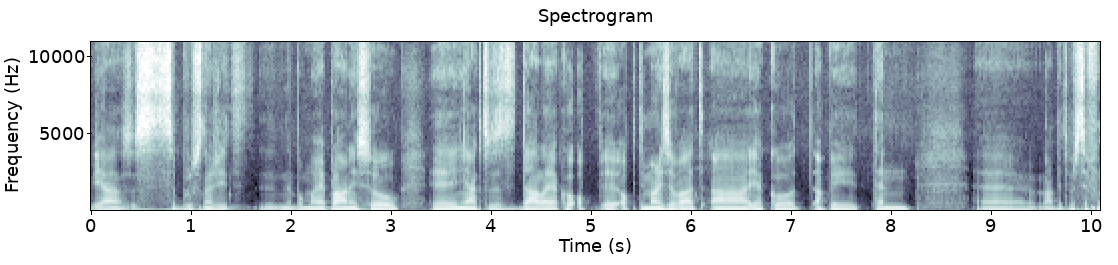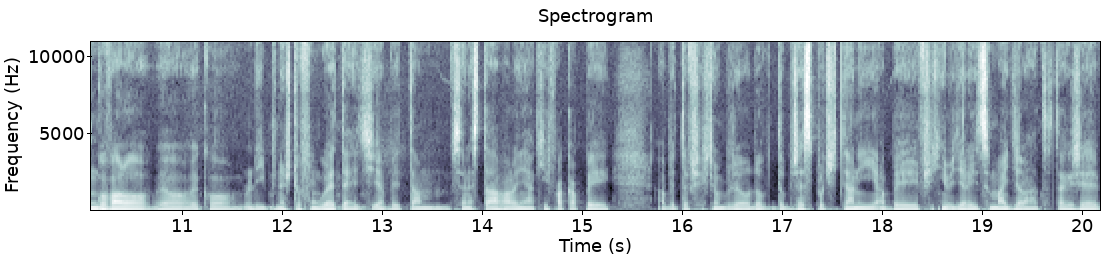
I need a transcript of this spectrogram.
já se budu snažit, nebo moje plány jsou eh, nějak to dále jako op, eh, optimalizovat a jako aby ten aby to prostě fungovalo jo, jako líp, než to funguje teď, aby tam se nestávaly nějaký fuck upy, aby to všechno bylo do, dobře spočítané, aby všichni viděli, co mají dělat. Takže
